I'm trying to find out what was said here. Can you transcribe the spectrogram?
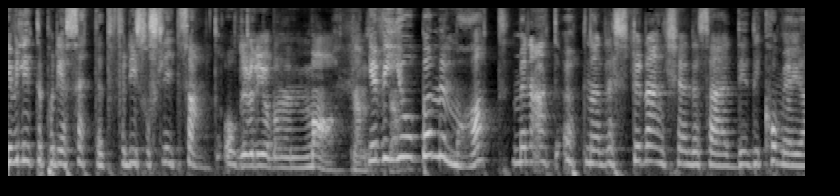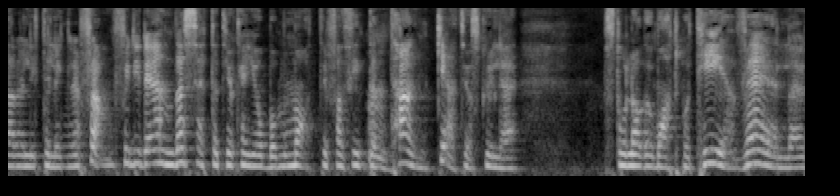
Jag vill inte på det sättet för det är så slitsamt. Och Du vill jobba med maten. jag vill jobba med mat, men att öppna en restaurang kändes så här, det, det kommer jag göra lite längre fram. För det är det enda sättet jag kan jobba med mat. Det fanns inte Mm. en tanke att jag skulle stå och laga mat på TV eller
